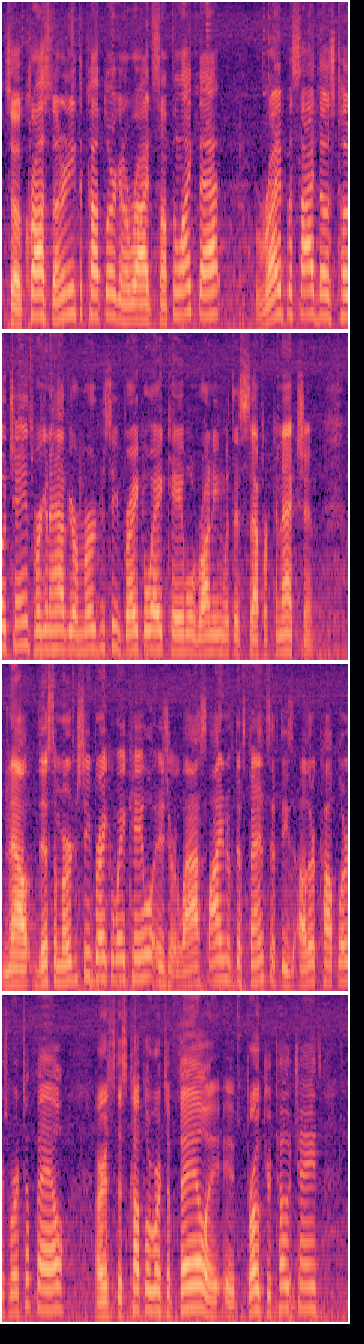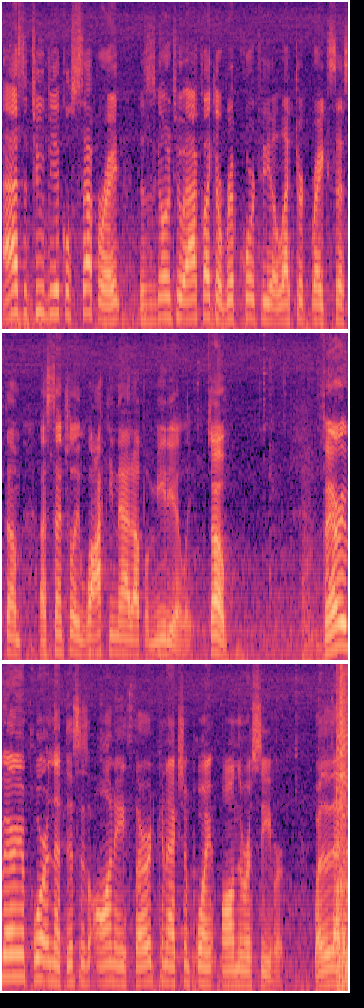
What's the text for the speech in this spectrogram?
So crossed underneath the coupler, going to ride something like that. Right beside those tow chains, we're going to have your emergency breakaway cable running with this separate connection. Now, this emergency breakaway cable is your last line of defense if these other couplers were to fail, or if this coupler were to fail, it, it broke your tow chains. As the two vehicles separate, this is going to act like a ripcord to the electric brake system, essentially locking that up immediately. So, very, very important that this is on a third connection point on the receiver. Whether that's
